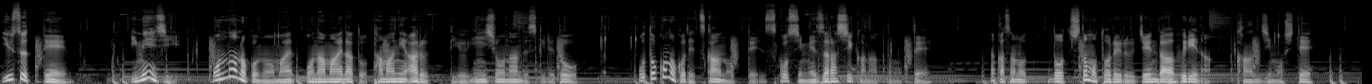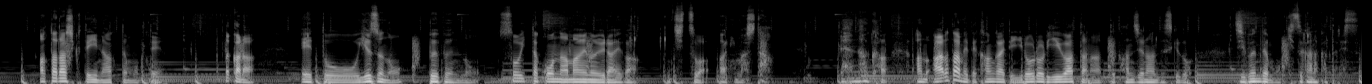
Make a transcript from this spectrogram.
ゆずってイメージ女の子のお名前だとたまにあるっていう印象なんですけれど、男の子で使うのって少し珍しいかなと思って、なんかその、どっちとも取れるジェンダーフリーな感じもして、新しくていいなって思って、だから、えっ、ー、と、ゆずの部分の、そういったこう名前の由来が実はありました。なんか、あの、改めて考えていろいろ理由あったなって感じなんですけど、自分でも気づかなかったです。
